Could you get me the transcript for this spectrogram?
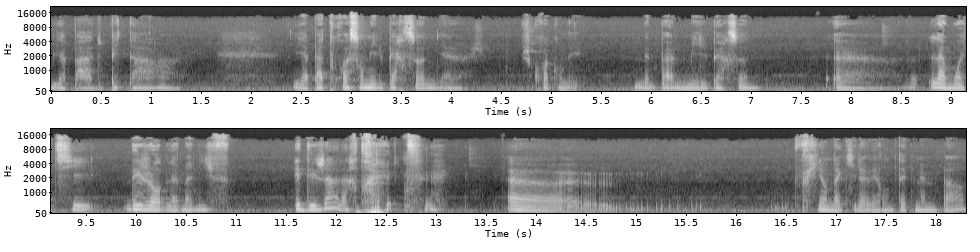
il n'y a pas de pétards, il n'y a pas 300 000 personnes. y a- je crois qu'on est même pas 1000 personnes. Euh, la moitié des gens de la manif est déjà à la retraite. Euh, puis il y en a qui la verront peut-être même pas.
